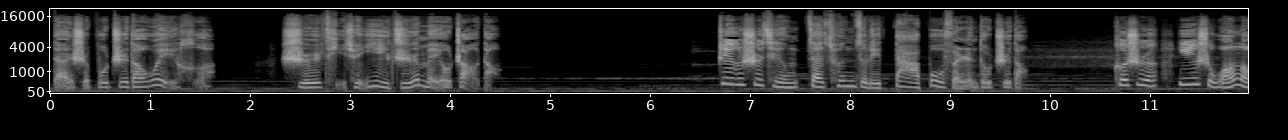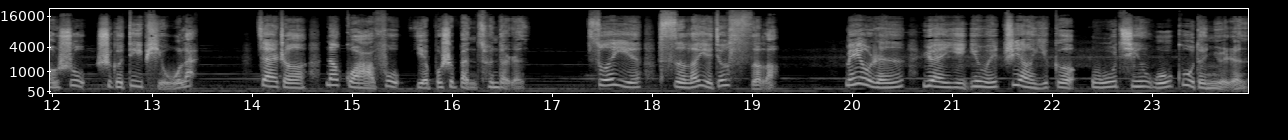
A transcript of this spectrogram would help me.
但是不知道为何，尸体却一直没有找到。这个事情在村子里大部分人都知道，可是，一是王老树是个地痞无赖，再者那寡妇也不是本村的人，所以死了也就死了，没有人愿意因为这样一个无亲无故的女人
